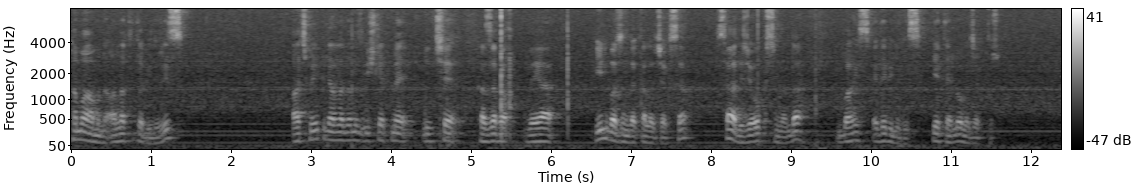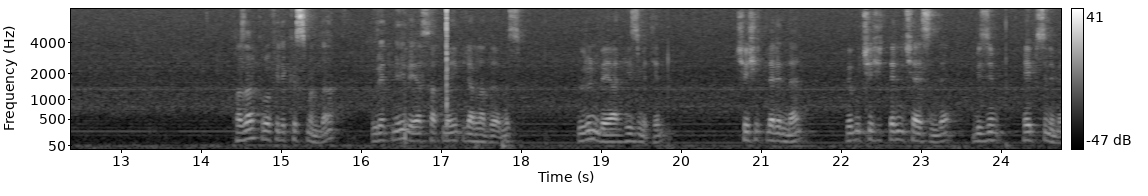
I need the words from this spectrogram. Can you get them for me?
tamamını anlatabiliriz. Açmayı planladığımız işletme ilçe, kasaba veya il bazında kalacaksa sadece o kısımdan da bahis edebiliriz. Yeterli olacaktır. Pazar profili kısmında üretmeyi veya satmayı planladığımız ürün veya hizmetin çeşitlerinden ve bu çeşitlerin içerisinde bizim hepsini mi,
